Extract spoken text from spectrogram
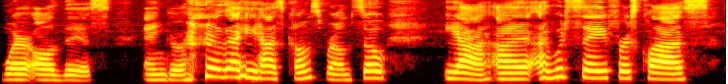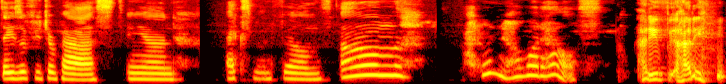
where all this anger that he has comes from. So, yeah, I, I would say First Class, Days of Future Past, and X Men films. Um, I don't know what else. How do you how do you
